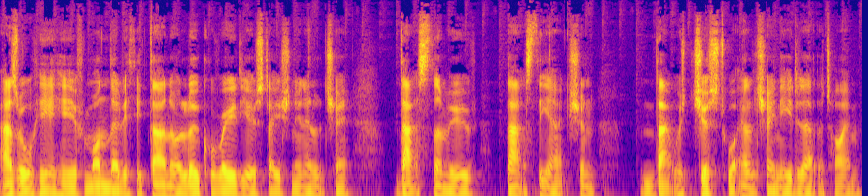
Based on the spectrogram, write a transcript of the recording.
As we'll hear here from Onda Licitano, a local radio station in Elche, that's the move, that's the action. That was just what Elche needed at the time.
